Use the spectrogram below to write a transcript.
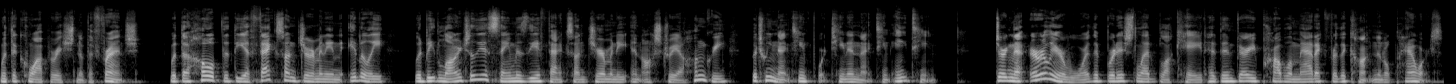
with the cooperation of the French with the hope that the effects on Germany and Italy would be largely the same as the effects on Germany and Austria Hungary between 1914 and 1918. During that earlier war, the British led blockade had been very problematic for the continental powers,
